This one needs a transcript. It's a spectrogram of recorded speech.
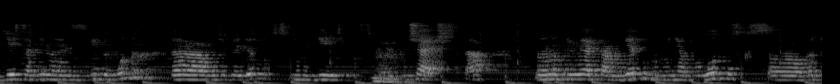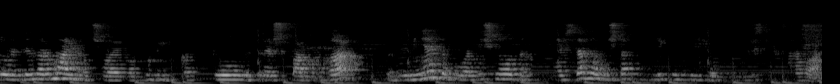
есть один из видов отдыха, когда у тебя идет просто смена деятельности, ты Мгм. переключаешься, да. Ну, например, там летом у меня был отпуск, с, э, который для нормального человека выглядит как полный трэш панк угар, но для меня это был отличный отдых. У меня всегда была мечта покурить на период в Курильских островах.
